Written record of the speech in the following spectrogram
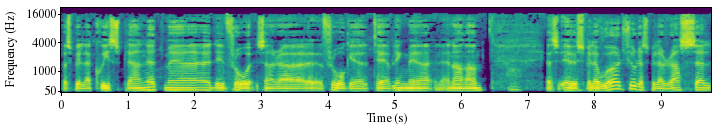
jag spelar Quiz Planet med det är frå, sån här, eh, frågetävling med en annan. Jag spelar Wordfeud, jag spelar Russell.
